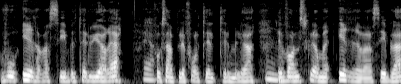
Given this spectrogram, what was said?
hvor irreversibelt det du gjør er. Ja. For eksempel i forhold til, til miljø. Det er vanskeligere med irreversible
